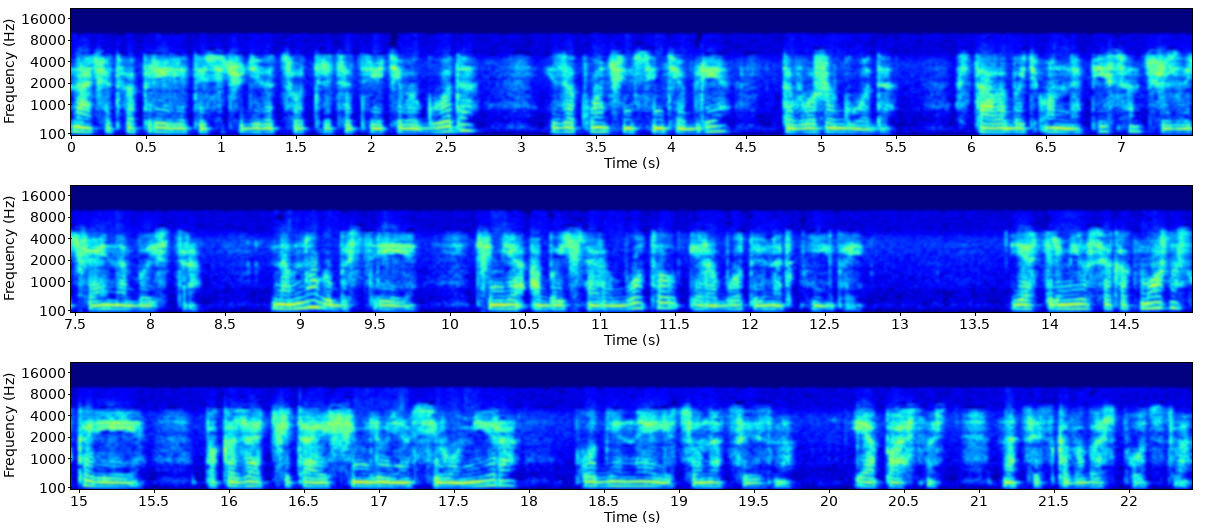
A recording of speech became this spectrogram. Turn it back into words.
Начат в апреле 1933 года и закончен в сентябре того же года. Стало быть, он написан чрезвычайно быстро. Намного быстрее, чем я обычно работал и работаю над книгой. Я стремился как можно скорее показать читающим людям всего мира подлинное лицо нацизма и опасность нацистского господства.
